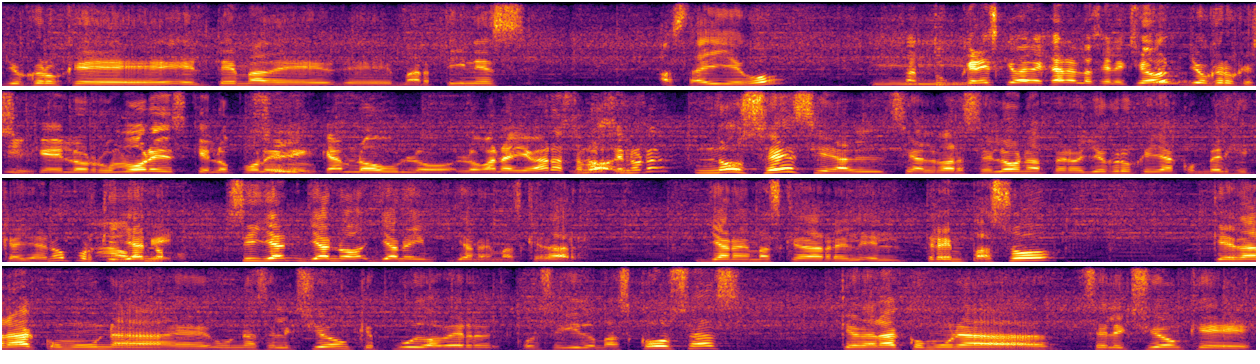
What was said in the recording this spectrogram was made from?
Yo creo que el tema de, Martínez hasta ahí llegó. ¿Tú crees que va a dejar a la selección? Yo, creo que sí. Y que los rumores que lo ponen en Camp Nou lo, van a llevar hasta Barcelona. No sé si al, si al Barcelona, pero yo creo que ya con Bélgica ya no, porque ah, ya no, sí, ya, ya, no, ya, no hay, ya no hay más que dar. Ya no hay más que dar. El, tren pasó, quedará como una, una selección que pudo haber conseguido más cosas quedará como una selección que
